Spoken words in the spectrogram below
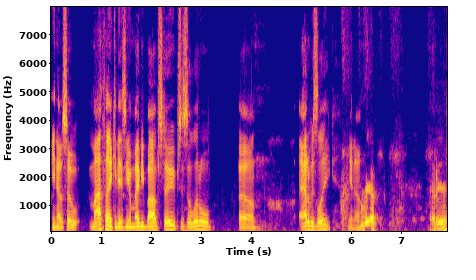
You know, so my thinking is, you know, maybe Bob Stoops is a little um, out of his league, you know. Yeah, that is.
